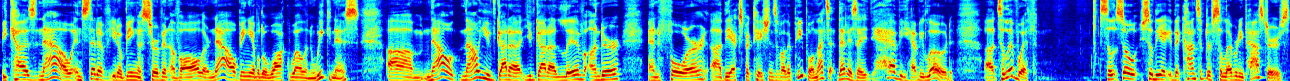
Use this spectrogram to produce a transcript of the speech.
because now instead of you know being a servant of all or now being able to walk well in weakness, um, now now you've got to you've got to live under and for uh, the expectations of other people, and that's that is a heavy heavy load uh, to live with. So so so the the concept of celebrity pastors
